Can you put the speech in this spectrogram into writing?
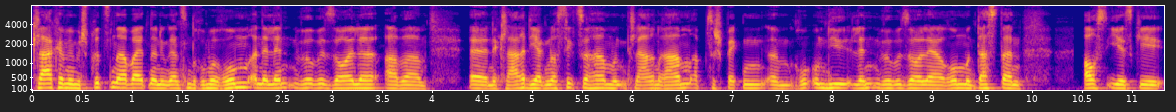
Klar können wir mit Spritzen arbeiten an dem ganzen Drumherum an der Lendenwirbelsäule, aber äh, eine klare Diagnostik zu haben und einen klaren Rahmen abzuspecken ähm, um die Lendenwirbelsäule herum und das dann aufs ISG äh,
